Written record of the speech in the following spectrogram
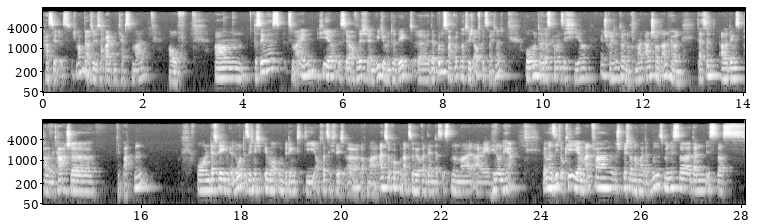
passiert ist. Ich mache mir also diese beiden Tabs mal auf. Ähm, das Ding ist, zum einen, hier ist ja offensichtlich ein Video hinterlegt. Äh, der Bundestag wird natürlich aufgezeichnet und äh, das kann man sich hier entsprechend dann nochmal anschauen und anhören. Das sind allerdings parlamentarische Debatten und deswegen lohnt es sich nicht immer unbedingt, die auch tatsächlich äh, nochmal anzugucken, anzuhören, denn das ist nun mal ein Hin und Her. Wenn man sieht, okay, hier am Anfang spricht auch nochmal der Bundesminister, dann ist das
